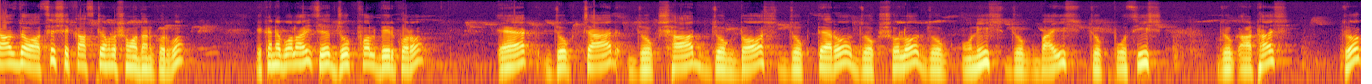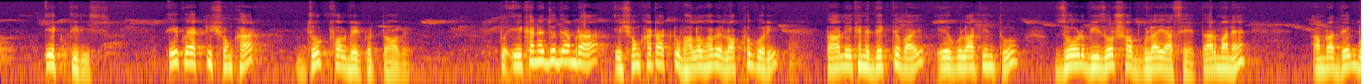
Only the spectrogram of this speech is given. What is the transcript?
কাজ দেওয়া আছে, সে কাজটি আমরা সমাধান করব। এখানে বলা হয়েছে, যোগফল বের করো। এক যোগ চার যোগ সাত যোগ দশ যোগ তেরো যোগ ষোলো যোগ উনিশ যোগ বাইশ যোগ পঁচিশ যোগ আঠাশ যোগ একত্রিশ। এই কয়েকটি সংখ্যার যোগফল বের করতে হবে। তো এখানে যদি আমরা এই সংখ্যাটা একটু ভালোভাবে লক্ষ্য করি, তাহলে এখানে দেখতে পাই, এগুলা কিন্তু জোড় বিজোড় সবগুলাই আছে। তার মানে আমরা দেখব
